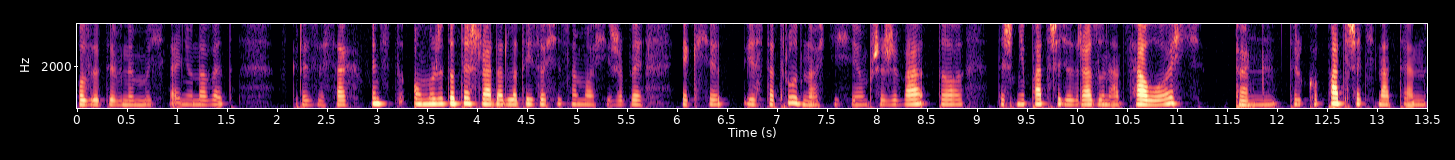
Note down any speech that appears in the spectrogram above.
pozytywnym myśleniu nawet w kryzysach. Więc to, o, może to też rada dla tej Zosi Samosi, żeby jak się jest ta trudność i się ją przeżywa, to też nie patrzeć od razu na całość, tak. m, tylko patrzeć na ten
